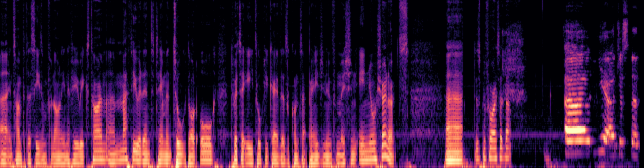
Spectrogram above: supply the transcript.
uh, in time for the season finale in a few weeks' time. Uh, Matthew at entertainmenttalk.org, Twitter eTalkUK. There's a contact page and information in your show notes. Uh, just before I said that, Uh, yeah, just that.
